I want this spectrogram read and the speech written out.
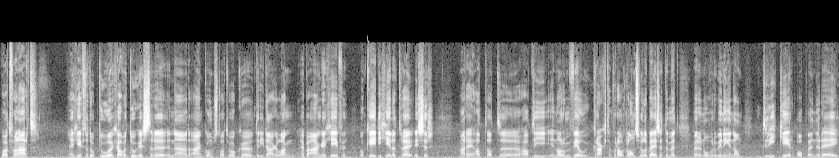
Wout van Aert, hij geeft het ook toe. Hij gaf het toe gisteren na de aankomst, wat we ook uh, drie dagen lang hebben aangegeven. Oké, die gele trui is er. Maar hij had, dat, uh, had die enorm veel kracht en vooral glans willen bijzetten met, met een overwinning. En dan drie keer op een rij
